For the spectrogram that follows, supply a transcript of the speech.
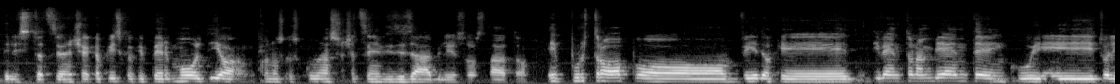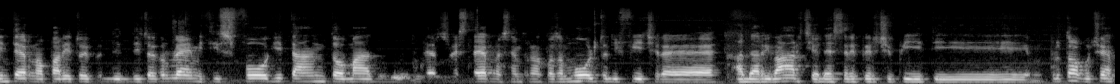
delle situazioni, cioè capisco che per molti, io conosco un'associazione di disabili, sono stato, e purtroppo vedo che diventa un ambiente in cui tu all'interno parli tuoi, dei tuoi problemi, ti sfoghi tanto, ma verso l'esterno è sempre una cosa molto difficile ad arrivarci, ad essere percepiti. Purtroppo, cioè,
